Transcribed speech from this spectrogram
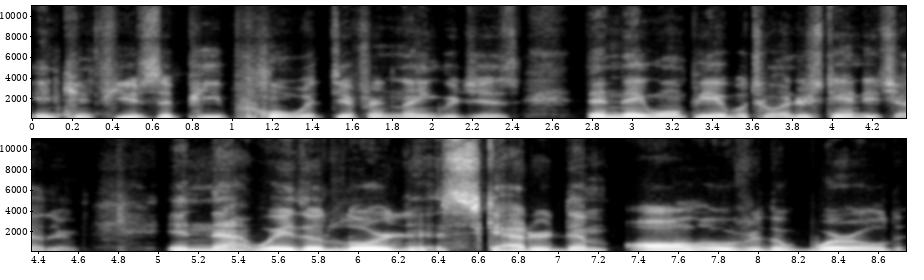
and confuse the people with different languages. Then they won't be able to understand each other. In that way, the Lord scattered them all over the world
